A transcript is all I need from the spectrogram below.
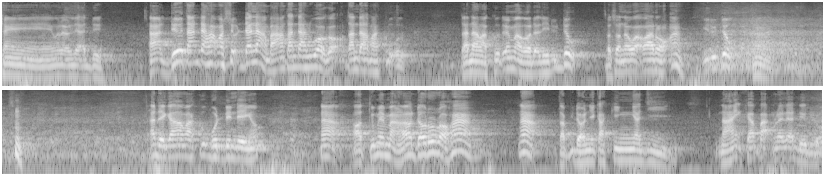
ceng boleh ada. Ada tandas masuk dalam. Bahang tandas luar kok. Tandas makuk tu. Tandas makuk tu memang orang tak boleh duduk pasal nak buat warok ha? dia duduk. Ha. Ada gambar makuk dia nah ha, tu memang lah darurah ha. Nah tapi dah ni kaki ngaji. Naik kabak mulai ada duduk.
